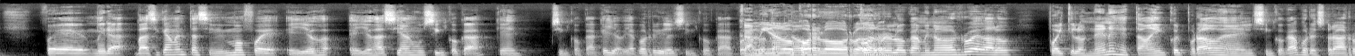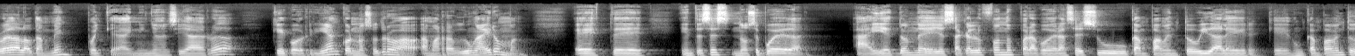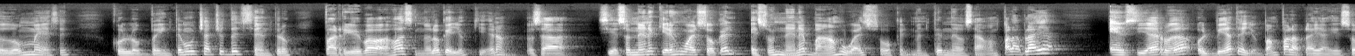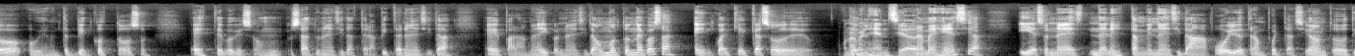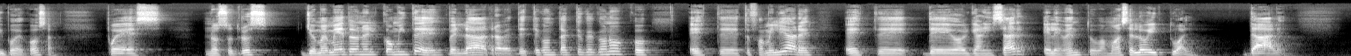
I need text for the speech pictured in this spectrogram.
Pues mira, básicamente así mismo fue. Ellos, ellos hacían un 5K, que es el 5K que yo había corrido, el 5K. córrelo, Camínalo, córrelo, ruédalo. Córrelo, camínalo, ruédalo. Porque los nenes estaban incorporados en el 5K, por eso era ruédalo también. Porque hay niños en silla de ruedas que corrían con nosotros a- amarrados de un Ironman. Este, y entonces no se puede dar. Ahí es donde ellos sacan los fondos para poder hacer su campamento Vida Alegre, que es un campamento de dos meses con los 20 muchachos del centro, para arriba y para abajo, haciendo lo que ellos quieran. O sea, si esos nenes quieren jugar soccer, esos nenes van a jugar soccer, ¿me entiendes? O sea, van para la playa en silla de ruedas, olvídate, ellos van para la playa y eso obviamente es bien costoso. Este, porque son, o sea, tú necesitas terapistas, necesitas eh, paramédicos, necesitas un montón de cosas en cualquier caso de... Una de- emergencia. Una emergencia. Y esos nenes, también necesitan apoyo, transportación, todo tipo de cosas. Pues nosotros, yo me meto en el comité, ¿verdad? A través de este contacto que conozco, este, estos familiares, este, de organizar el evento. Vamos a hacerlo virtual. Dale.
